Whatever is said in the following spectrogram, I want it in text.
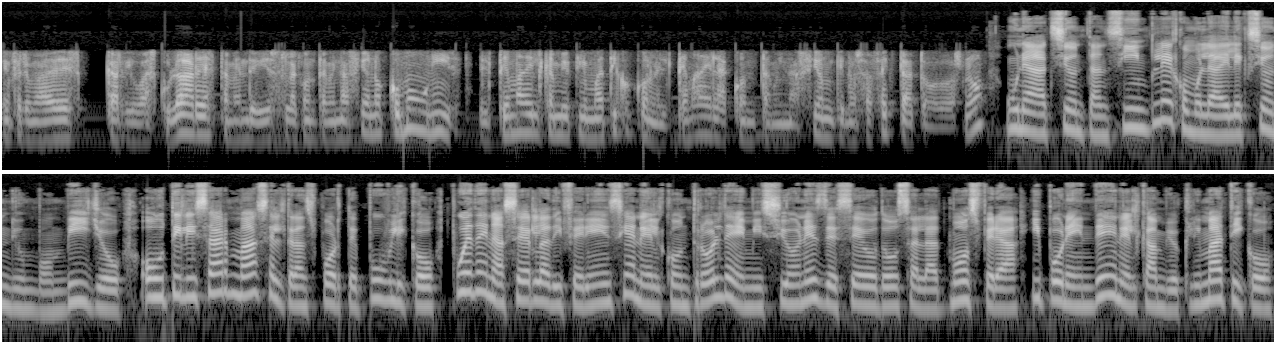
enfermedades cardiovasculares, también debido a la contaminación, ¿no? ¿Cómo unir el tema del cambio climático con el tema de la contaminación que nos afecta a todos, ¿no? Una acción tan simple como la elección de un bombillo o utilizar más el transporte público pueden hacer la diferencia en el control de emisiones de CO2 a la atmósfera y por ende en el cambio climático.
